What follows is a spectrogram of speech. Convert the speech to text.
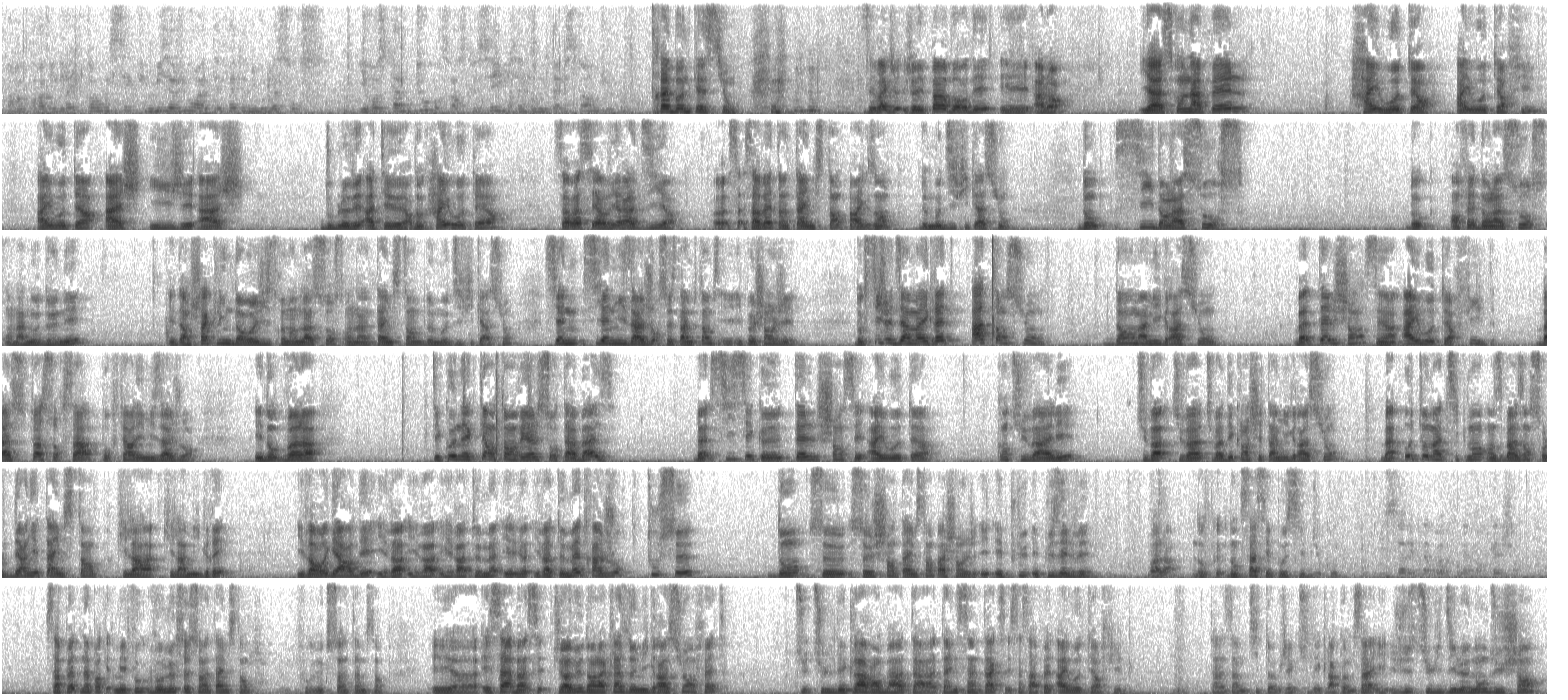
par rapport à Migrate, comment il sait qu'une mise à jour a été faite au niveau de la source? Il rescanne tout pour savoir ce que c'est, il mise à jour de timestamp Très bonne question. c'est vrai que je n'avais pas abordé. Et alors, il y a ce qu'on appelle high water, high water field. High water, H-I-G-H, W-A-T-E-R. Donc, high water, ça va servir à dire, euh, ça, va être un timestamp, par exemple, de modification. Donc, si dans la source, donc en fait, dans la source, on a nos données, et dans chaque ligne d'enregistrement de la source, on a un timestamp de modification. S'il y, a une mise à jour, ce timestamp, il, peut changer. Donc si je dis à Migrate, attention, dans ma migration, bah, tel champ, c'est un high water field. Base-toi sur ça pour faire les mises à jour. Et donc voilà, tu es connecté en temps réel sur ta base. Bah, si c'est que tel champ, c'est high water, quand tu vas aller, tu vas, tu vas, tu vas déclencher ta migration. Bah, automatiquement, en se basant sur le dernier timestamp qu'il a, a migré, il va regarder, il va, il va, il va, te, il va te mettre à jour tous ceux dont ce, ce champ timestamp a changé, est, est plus, est plus élevé. Voilà, donc, donc ça c'est possible du coup. Et ça avec n'importe quel champ. Ça peut être n'importe quel, mais il vaut mieux que ce soit un timestamp. Il faut mieux que ce soit un timestamp. Et, euh, et ça, bah, tu as vu dans la classe de migration, en fait, tu, tu le déclares en bas, tu as, une syntaxe et ça s'appelle iWaterField. Tu as un petit objet que tu déclares comme ça et juste tu lui dis le nom du champ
